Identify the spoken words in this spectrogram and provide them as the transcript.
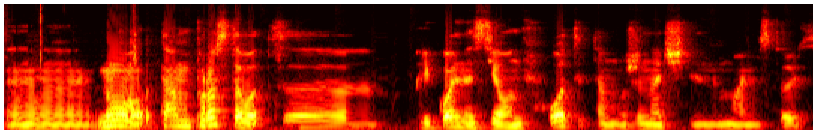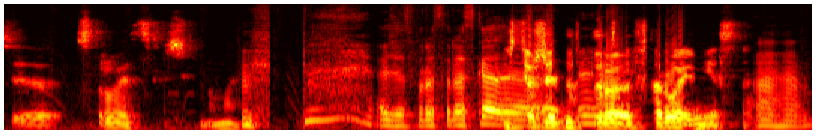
э, ну, там просто вот... э, прикольно сделан вход, и там уже начали нормально строить, э, строиться, все нормально. Я сейчас просто рассказываю. Все же это второе, второе место. Ага.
